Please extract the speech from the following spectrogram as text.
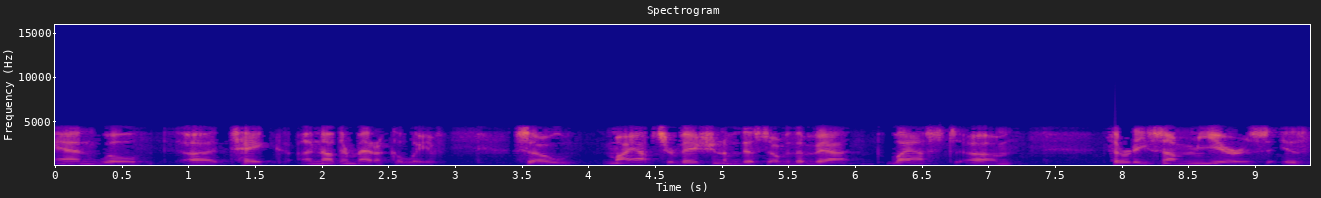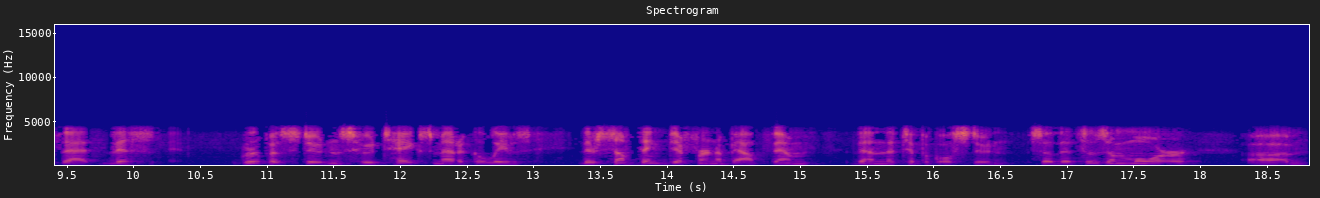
and will uh, take another medical leave. So my observation of this over the last 30-some um, years is that this group of students who takes medical leaves, there's something different about them than the typical student. So this is a more, um,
